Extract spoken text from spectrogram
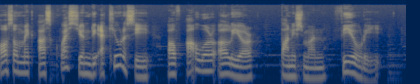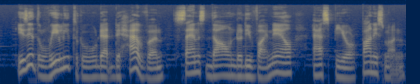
also makes us question the accuracy of our earlier punishment theory. Is it really true that the heaven sends down the divine nail as pure punishment?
